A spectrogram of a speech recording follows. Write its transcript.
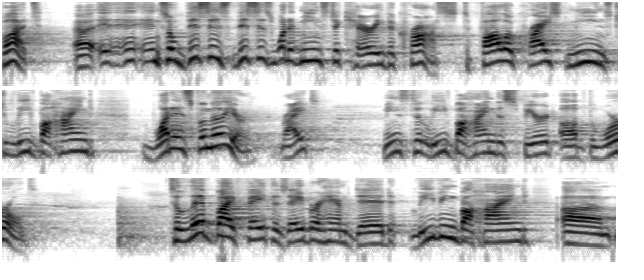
But uh, and, and so this is this is what it means to carry the cross. To follow Christ means to leave behind what is familiar, right? Means to leave behind the spirit of the world. To live by faith as Abraham did, leaving behind um,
